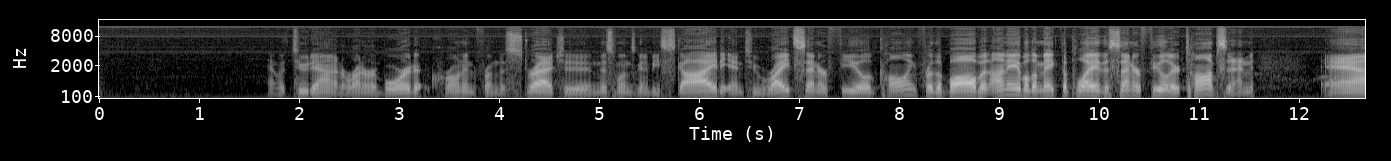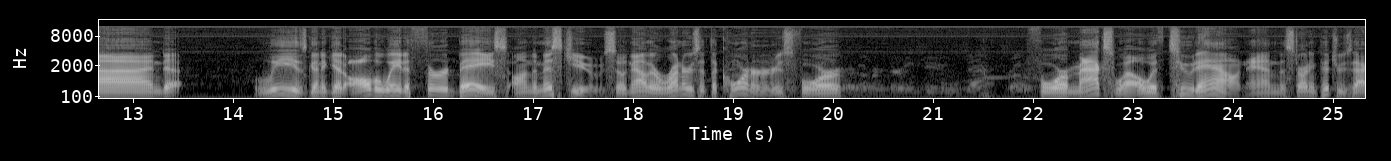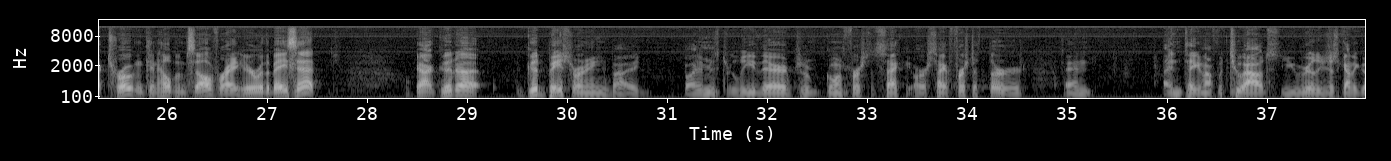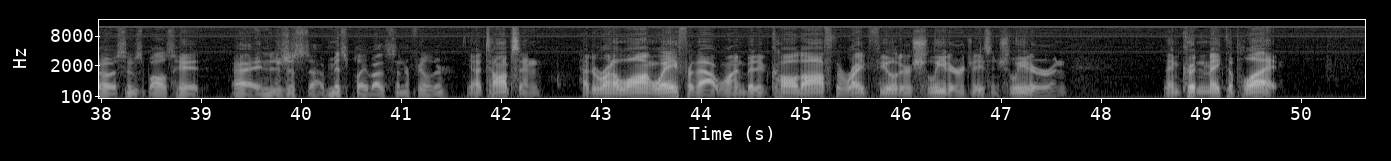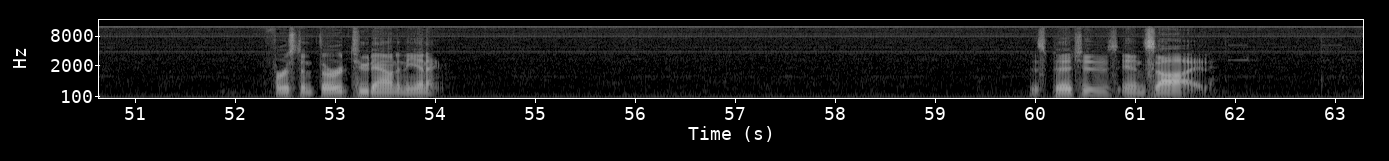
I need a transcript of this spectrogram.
And with two down and a runner aboard, Cronin from the stretch. And this one's going to be skied into right center field, calling for the ball, but unable to make the play. The center fielder, Thompson. And Lee is going to get all the way to third base on the miscue. So now they're runners at the corners for for Maxwell with two down. And the starting pitcher, Zach Troughton, can help himself right here with a base hit. Yeah, good uh, good base running by by Mr. Lee there, going first to second or second, first to third, and and taking off with two outs. You really just got to go as soon as the ball's hit, uh, and there's just a misplay by the center fielder. Yeah, Thompson had to run a long way for that one, but it called off the right fielder Schlueter, Jason Schlueter, and then couldn't make the play. First and third, two down in the inning. This pitch is inside.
